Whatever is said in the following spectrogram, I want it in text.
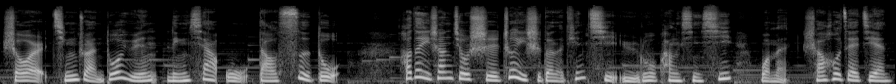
首尔晴转多云，零下五到四度。好的，以上就是这一时段的天气与路况信息，我们稍后再见。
